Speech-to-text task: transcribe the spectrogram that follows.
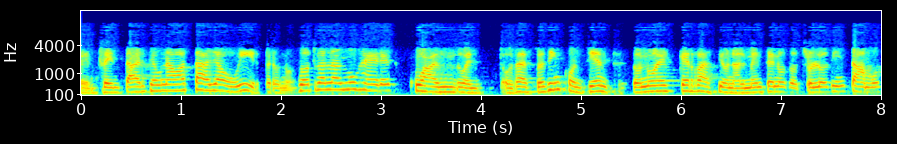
enfrentarse a una batalla o huir, pero nosotros las mujeres cuando el, o sea, esto es inconsciente, esto no es que racionalmente nosotros lo sintamos,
